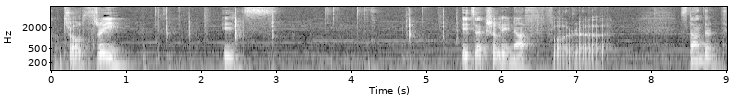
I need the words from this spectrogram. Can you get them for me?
control 3. It's it's actually enough for uh, standard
